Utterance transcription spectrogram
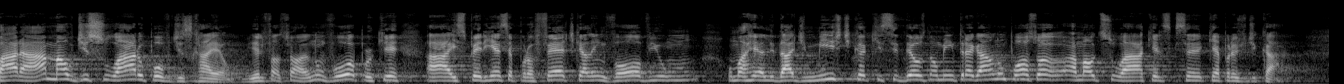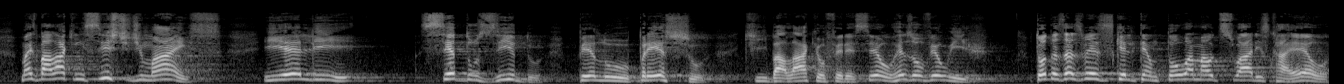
para amaldiçoar o povo de Israel. E ele fala assim: oh, eu não vou porque a experiência profética ela envolve um, uma realidade mística que se Deus não me entregar, eu não posso amaldiçoar aqueles que você quer prejudicar. Mas Balaque insiste demais e ele, seduzido pelo preço que Balaque ofereceu, resolveu ir. Todas as vezes que ele tentou amaldiçoar Israel,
